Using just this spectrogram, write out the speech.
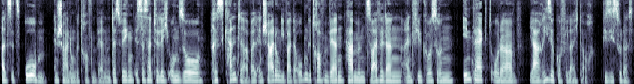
als jetzt oben Entscheidungen getroffen werden. Und deswegen ist es natürlich umso riskanter, weil Entscheidungen, die weiter oben getroffen werden, haben im Zweifel dann einen viel größeren Impact oder ja, Risiko vielleicht auch. Wie siehst du das?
